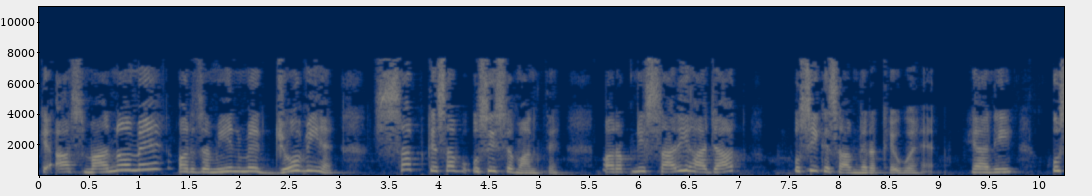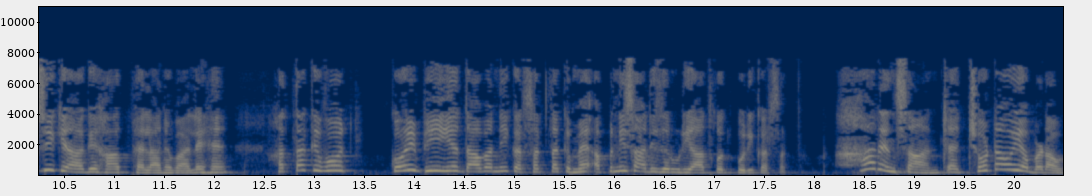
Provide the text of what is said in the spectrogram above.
کہ آسمانوں میں اور زمین میں جو بھی ہے سب کے سب اسی سے مانگتے ہیں اور اپنی ساری حاجات اسی کے سامنے رکھے ہوئے ہیں۔ یعنی اسی کے آگے ہاتھ پھیلانے والے ہیں۔ حتیٰ کہ وہ کوئی بھی یہ دعوی نہیں کر سکتا کہ میں اپنی ساری ضروریات خود پوری کر سکتا۔ ہر انسان، چاہے چھوٹا ہو یا بڑا ہو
